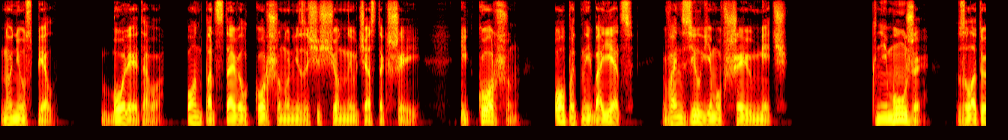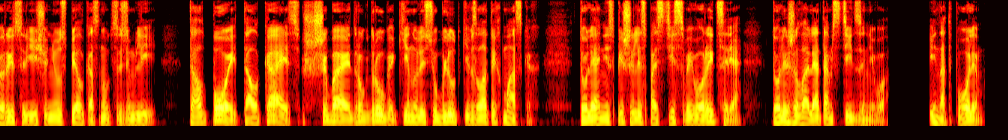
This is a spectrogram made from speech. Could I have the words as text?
Но не успел. Более того, он подставил Коршуну незащищенный участок шеи. И Коршун, опытный боец, вонзил ему в шею меч. К нему же Золотой рыцарь еще не успел коснуться земли. Толпой, толкаясь, сшибая друг друга, кинулись ублюдки в золотых масках. То ли они спешили спасти своего рыцаря, то ли желали отомстить за него. И над полем,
